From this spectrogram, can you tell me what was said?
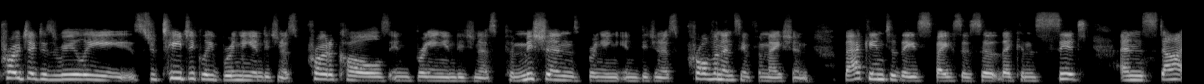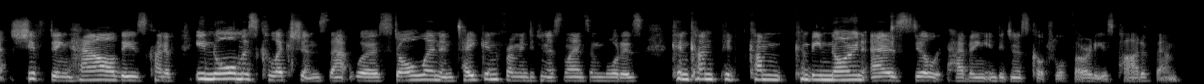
project is really strategically bringing Indigenous protocols, in bringing Indigenous permissions, bringing Indigenous provenance information back into these spaces so that they can sit and start shifting how these kind of enormous collections that were stolen and taken from Indigenous lands and waters can come, come can be known as still having Indigenous cultural authority as part of them.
